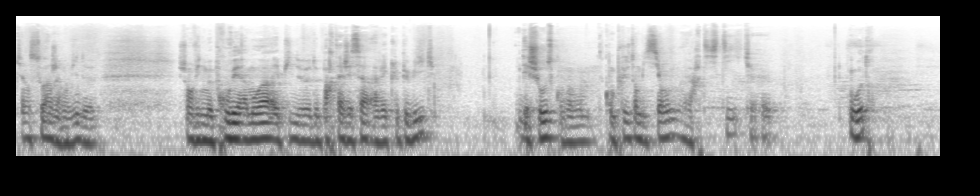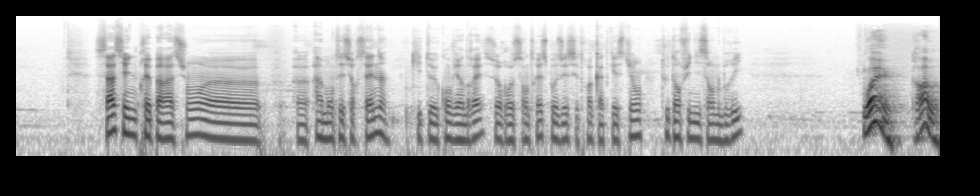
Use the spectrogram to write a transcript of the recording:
tiens, ce soir j'ai envie de j'ai envie de me prouver à moi et puis de, de partager ça avec le public des choses qui ont, plus d'ambition euh, artistique euh, ou autre. Ça, c'est une préparation à monter sur scène qui te conviendrait, se recentrer, se poser ces 3-4 questions tout en finissant le bris. Ouais, grave.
